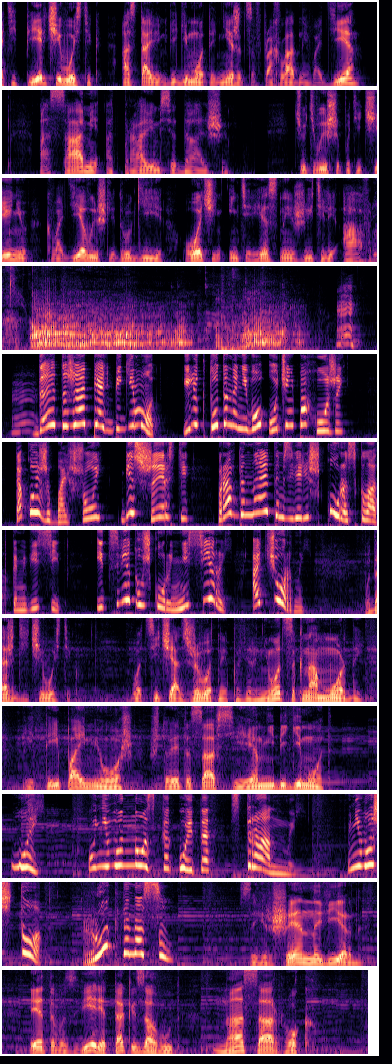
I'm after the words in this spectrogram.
А теперь, Чевостик, оставим бегемота нежиться в прохладной воде, а сами отправимся дальше. Чуть выше по течению к воде вышли другие, очень интересные жители Африки. Да это же опять бегемот! Или кто-то на него очень похожий. Такой же большой, без шерсти. Правда, на этом звере шкура складками висит. И цвет у шкуры не серый, а черный. Подожди, Чевостик. Вот сейчас животное повернется к нам мордой, и ты поймешь, что это совсем не бегемот. Ой, у него нос какой-то странный. У него что, рог на носу? Совершенно верно. Этого зверя так и зовут – носорог.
